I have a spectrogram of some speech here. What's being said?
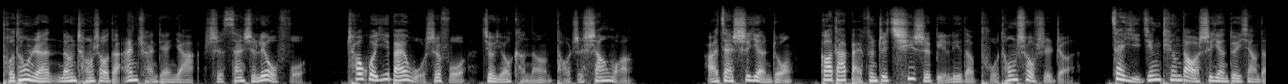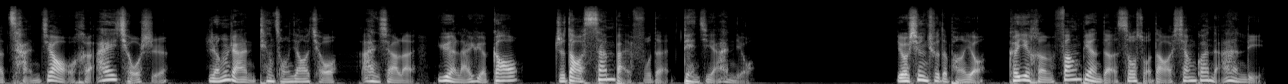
普通人能承受的安全电压是三十六伏，超过一百五十伏就有可能导致伤亡，而在试验中。高达百分之七十比例的普通受试者，在已经听到试验对象的惨叫和哀求时，仍然听从要求，按下了越来越高，直到三百伏的电击按钮。有兴趣的朋友可以很方便地搜索到相关的案例，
